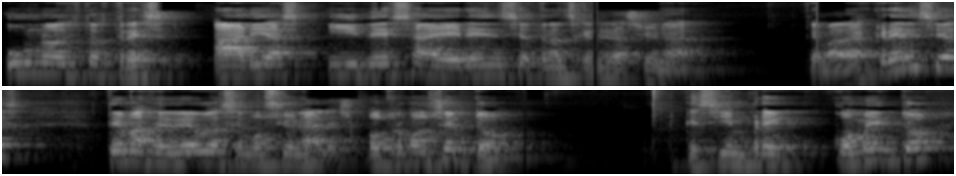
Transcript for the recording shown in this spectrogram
uno de estos tres áreas y de esa herencia transgeneracional. Tema de las creencias, temas de deudas emocionales. Otro concepto que siempre comento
